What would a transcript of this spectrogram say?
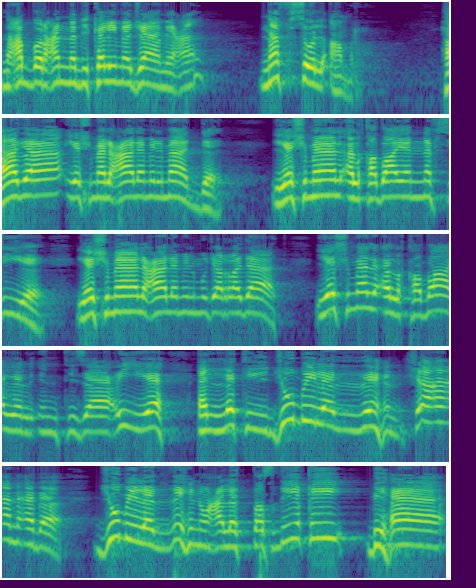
نعبر عنه بكلمة جامعة نفس الأمر. هذا يشمل عالم المادة يشمل القضايا النفسية يشمل عالم المجردات يشمل القضايا الانتزاعية التي جبل الذهن. شاء أم أبى؟ جبل الذهن على التصديق بها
